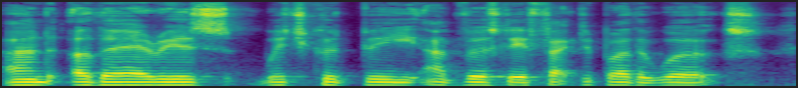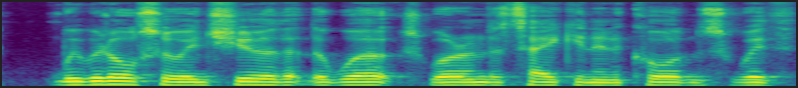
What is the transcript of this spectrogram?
and other areas which could be adversely affected by the works. We would also ensure that the works were undertaken in accordance with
